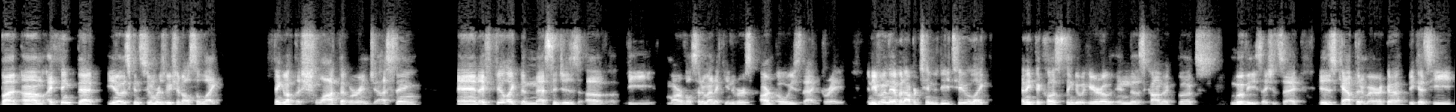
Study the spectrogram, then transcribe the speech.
but um, i think that you know as consumers we should also like think about the schlock that we're ingesting. And I feel like the messages of the Marvel Cinematic Universe aren't always that great. And even when they have an opportunity to, like, I think the closest thing to a hero in those comic books, movies, I should say, is Captain America because he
